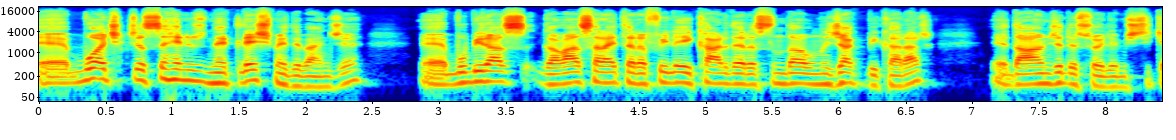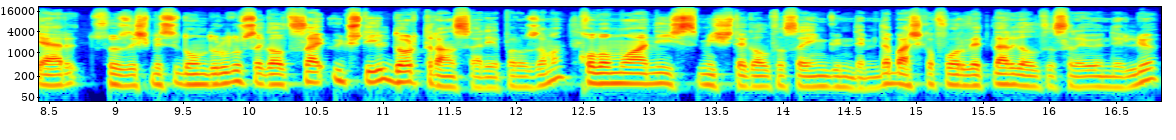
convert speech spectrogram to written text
E, bu açıkçası henüz netleşmedi bence. E, bu biraz Galatasaray tarafıyla Icardi arasında alınacak bir karar. E, daha önce de söylemiştik. Eğer sözleşmesi dondurulursa Galatasaray 3 değil 4 transfer yapar o zaman. Kolomuani ismi işte Galatasaray'ın gündeminde. Başka forvetler Galatasaray'a öneriliyor.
